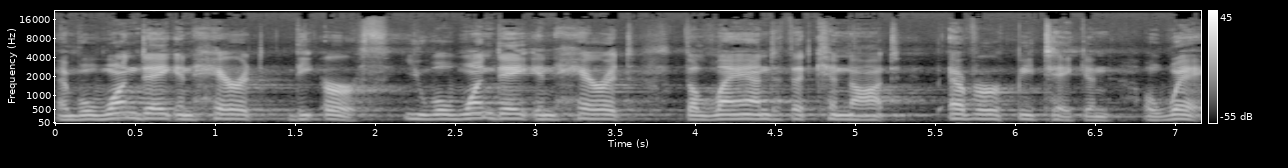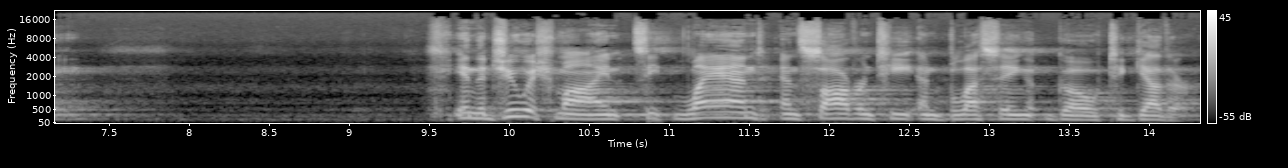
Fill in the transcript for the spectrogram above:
and will one day inherit the earth. You will one day inherit the land that cannot ever be taken away. In the Jewish mind, see, land and sovereignty and blessing go together.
